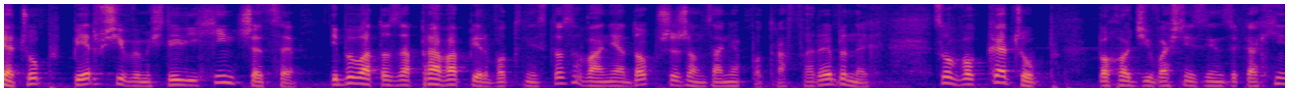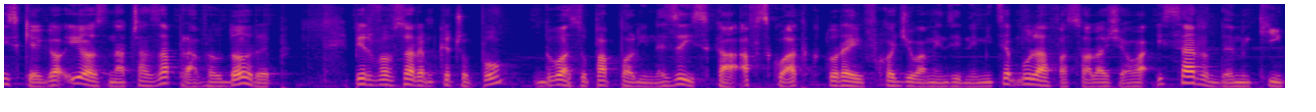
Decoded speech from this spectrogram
Ketchup pierwsi wymyślili Chińczycy i była to zaprawa pierwotnie stosowania do przyrządzania potraw rybnych. Słowo ketchup pochodzi właśnie z języka chińskiego i oznacza zaprawę do ryb. Pierwowzorem keczupu była zupa polinezyjska, a w skład której wchodziła m.in. cebula, fasola, zioła i sardynki.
